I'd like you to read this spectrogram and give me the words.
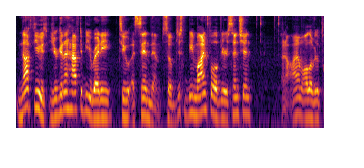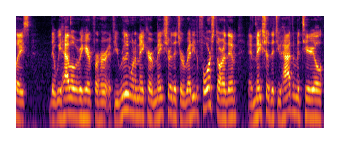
not fuse, you're going to have to be ready to ascend them. So just be mindful of your ascension. And I'm all over the place that we have over here for her. If you really want to make her, make sure that you're ready to four star them and make sure that you have the material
